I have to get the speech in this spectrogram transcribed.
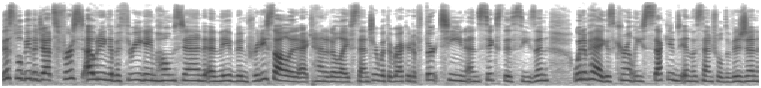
This will be the Jets' first outing of a three game homestand, and they've been pretty solid at Canada Life Centre with a record of 13 and 6 this season. Winnipeg is currently second in the Central Division.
